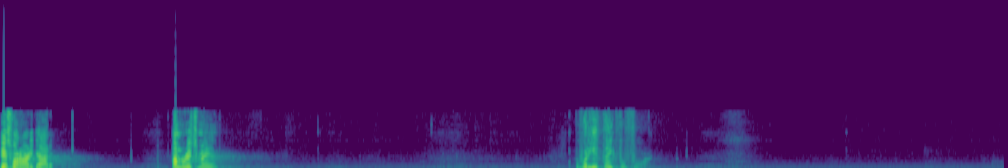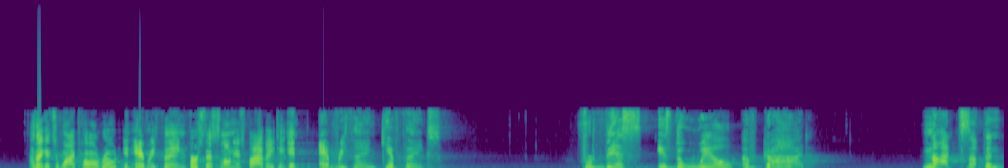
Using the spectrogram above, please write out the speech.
Guess what? I already got it. I'm a rich man. What are you thankful for? I think it's why Paul wrote in everything, 1 Thessalonians 5:18, in everything give thanks. For this is the will of God. Not something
